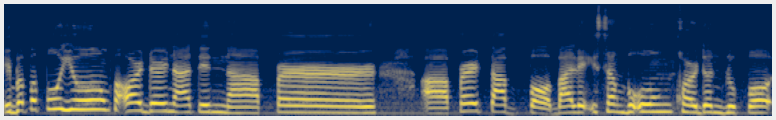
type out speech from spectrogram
iba pa po yung pa-order natin na per ah, per tab po. Bale, isang buong cordon bleu po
